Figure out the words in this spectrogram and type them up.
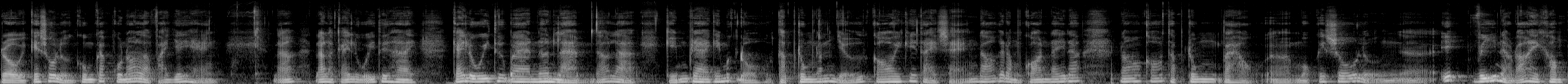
Rồi cái số lượng cung cấp của nó là phải giới hạn. Đó đó là cái lưu ý thứ hai. Cái lưu ý thứ ba nên làm đó là kiểm tra cái mức độ tập trung nắm giữ coi cái tài sản đó cái đồng coin đấy đó nó có tập trung vào uh, một cái số lượng uh, ít ví nào đó hay không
